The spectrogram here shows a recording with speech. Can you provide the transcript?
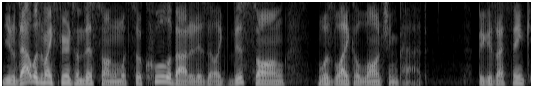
you know, that was my experience on this song. And what's so cool about it is that, like, this song was like a launching pad because I think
